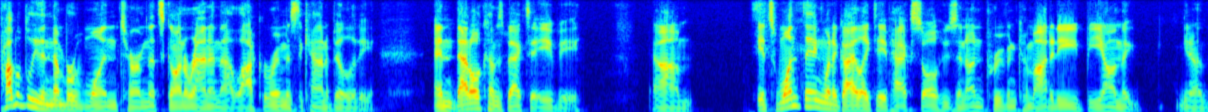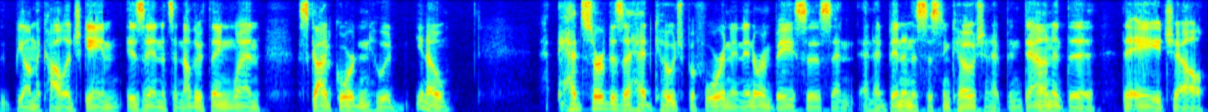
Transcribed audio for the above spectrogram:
probably the number one term that's gone around in that locker room is accountability, and that all comes back to AV. Um, it's one thing when a guy like Dave Hakstol, who's an unproven commodity beyond the you know beyond the college game, is in. It's another thing when Scott Gordon, who had you know had served as a head coach before in an interim basis and and had been an assistant coach and had been down at the the AHL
